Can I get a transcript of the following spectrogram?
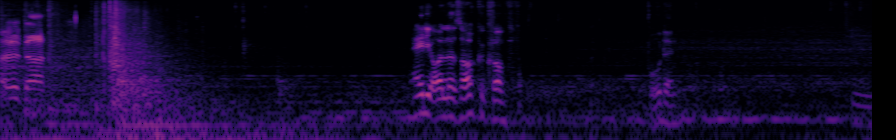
alle da. Hey, die Olle ist auch gekommen. Wo denn? Die.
